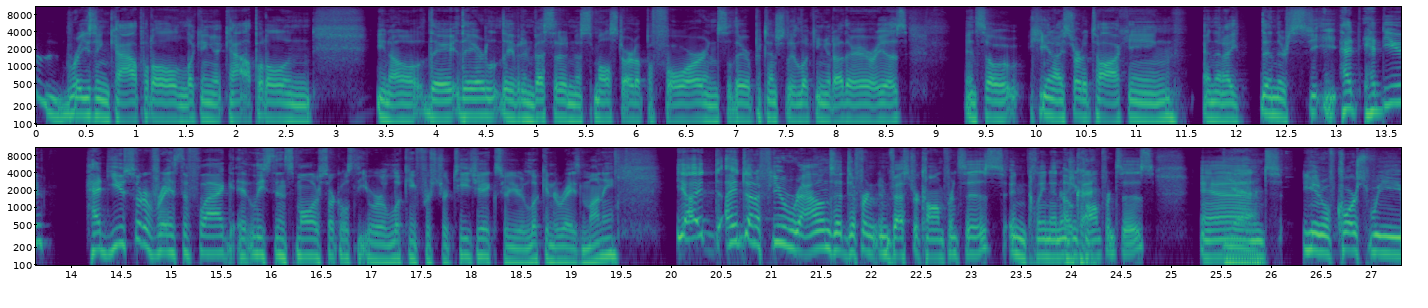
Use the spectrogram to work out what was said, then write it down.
raising capital looking at capital and you know they they're they've invested in a small startup before and so they're potentially looking at other areas and so he and i started talking and then i then there's had had you had you sort of raised the flag at least in smaller circles that you were looking for strategics or you're looking to raise money yeah, I'd, I had done a few rounds at different investor conferences and clean energy okay. conferences. And, yeah. you know, of course, we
